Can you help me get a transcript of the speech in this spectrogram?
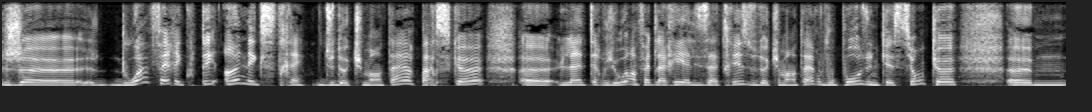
je dois faire écouter un extrait du documentaire parce que euh, l'intervieweur, en fait la réalisatrice du documentaire, vous pose une question que euh,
